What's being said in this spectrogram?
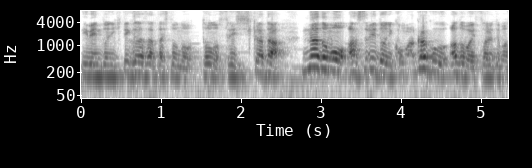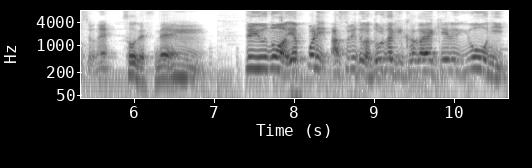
イベントに来てくださった人の、との接し方などもアスリートに細かくアドバイスされてますよね。そうですうね。ん。っていうのは、やっぱりアスリートがどれだけ輝けるように、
